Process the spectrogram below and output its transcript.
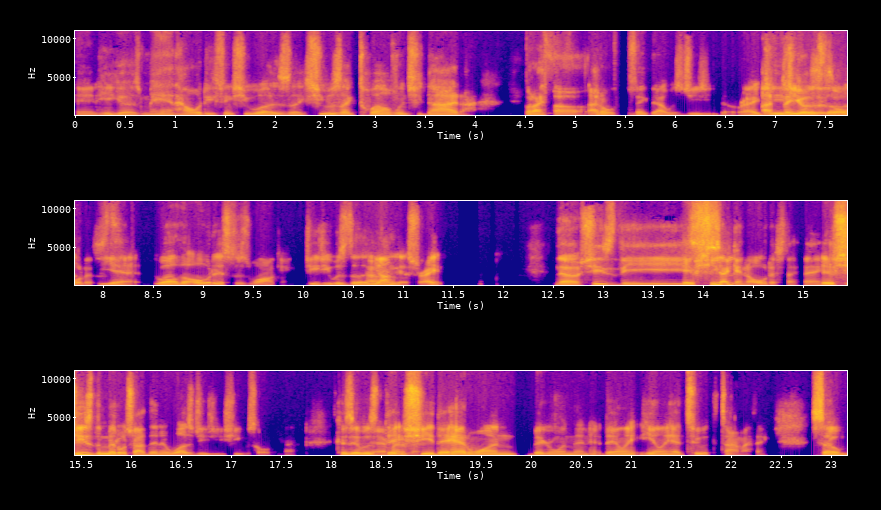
and he goes, "Man, how old do you think she was? Like she was like twelve when she died." But I oh, I don't think that was Gigi though, right? I Gigi think it was his the, oldest. Yeah. Well, the oldest is walking. Gigi was the Oh. youngest, right? No, she's the If she- second oldest, I think. If she's the middle child, then it was Gigi. She was holding that because it was Yeah, they, she. They had one bigger one than they only he only had two at the time, I think. So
